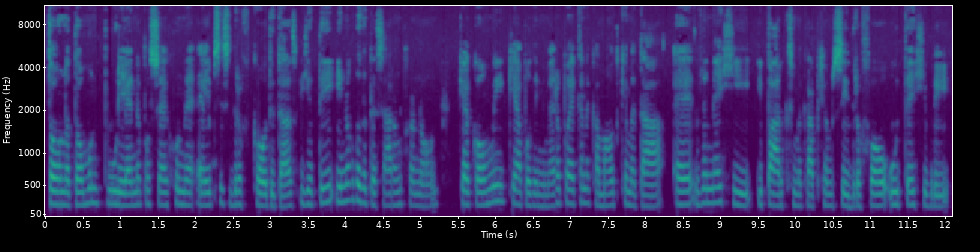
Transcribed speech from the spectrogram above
των ατόμων που λένε πως έχουν έλλειψη συντροφικότητας γιατί είναι 84 χρονών και ακόμη και από την ημέρα που έκανε come out και μετά ε, δεν έχει υπάρξει με κάποιον σύντροφο ούτε έχει βρει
